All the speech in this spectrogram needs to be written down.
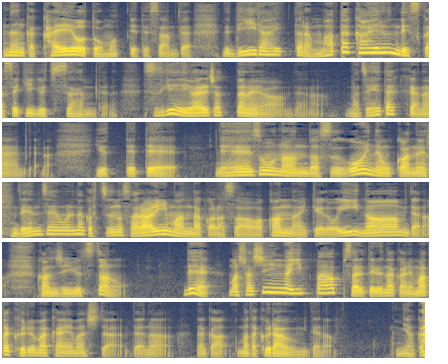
なんか変えようと思っててさ、みたいな。で、ディーラー行ったら、また変えるんですか、関口さん、みたいな。すげえ言われちゃったのよ、みたいな。まあ、贅沢かな、みたいな。言ってて、ねえ、そうなんだ、すごいね、お金。全然俺なんか普通のサラリーマンだからさ、わかんないけど、いいなーみたいな感じで言ってたの。で、まあ、写真がいっぱいアップされてる中で、また車変えました、みたいな。なんか、またクラウンみたいな。なんか、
